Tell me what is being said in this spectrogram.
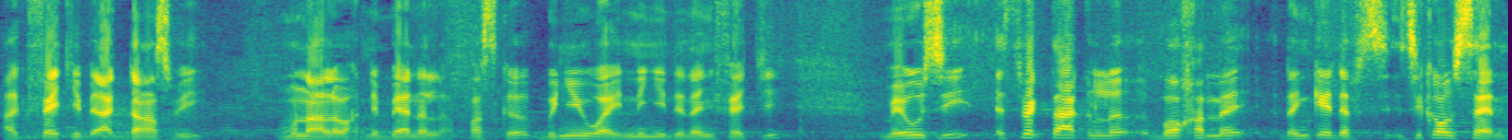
ak fecc bi ak danse bi mun naa la wax ni benn la parce que bu ñuy way nit ñi dinañ fecc mais aussi spectacle la boo xam ne dañ koy def si kaw scène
